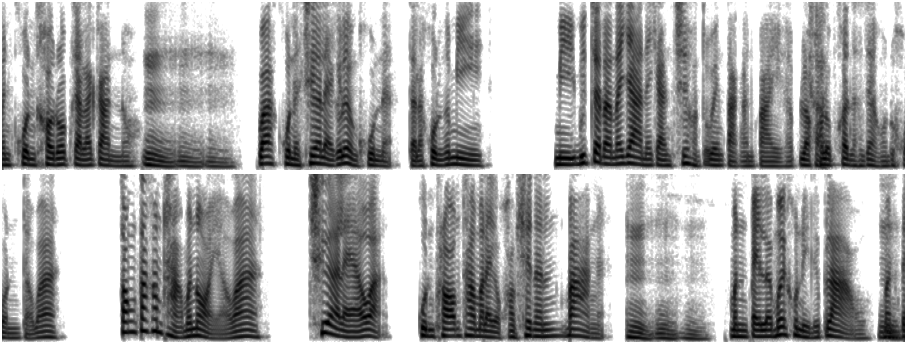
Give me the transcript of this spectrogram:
มันควรเคารพกันละกันเนาะอืมอืมอืมว่าคุณน่ะเชื่ออะไรก็เรื่องของคุณน่ะ แต่ละคนก็มีมีวิจารณญาณในการเชื่อของตัวเองต่างกันไปครับ เราเคารพการตัดสินใจของทุกคน แต่ว่าต้องตั้งคำถามมาหน่อยอะว่า เชื่อแล้วอะ คุณพร้อมทำอะไรกับความเชื่อนั้นบ้างอะอืมอืมอืมมันไปละเมิดคนอื่นหรือเปล่าอืมมันไป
